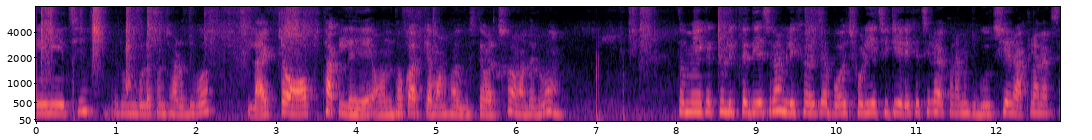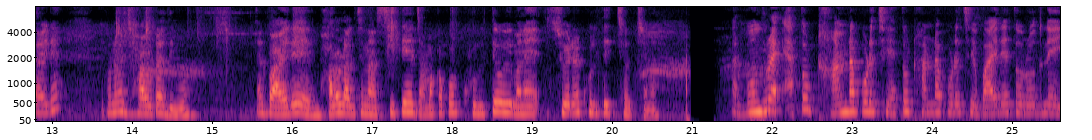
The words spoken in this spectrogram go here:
নিয়ে নিয়েছি, রুমগুলো এখন ঝাড়ু দিব। লাইটটা অফ থাকলে অন্ধকার কেমন হয় বুঝতে পারছ আমাদের রুম? তো মেয়েকে একটু লিখতে দিয়েছিলাম, লিখে ওই যে বই ছড়িয়ে ছিটিয়ে রেখেছিল, এখন আমি গুছিয়ে রাখলাম এক সাইডে। এখন আমি ঝাড়ুটা দিব। আর বাইরে ভালো লাগছে না, শীতে জামা কাপড় খুলতেও মানে সোয়েটার খুলতে ইচ্ছে হচ্ছে না। আর বন্ধুরা, এত ঠান্ডা পড়েছে, এত ঠান্ডা পড়েছে, বাইরে তো রোদ নেই,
